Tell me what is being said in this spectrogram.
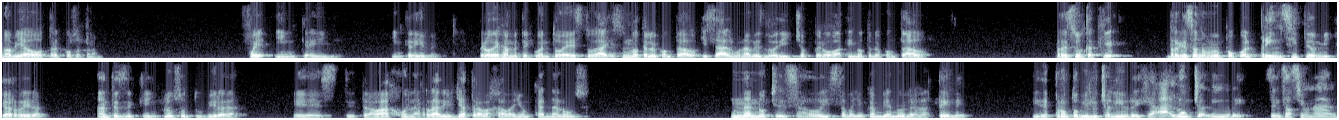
No había otra cosa para mí. Fue increíble, increíble. Pero déjame te cuento esto. eso no te lo he contado. Quizá alguna vez lo he dicho, pero a ti no te lo he contado. Resulta que, regresándome un poco al principio de mi carrera, antes de que incluso tuviera este trabajo en la radio, ya trabajaba yo en Canal 11. Una noche de sábado y estaba yo cambiándole a la tele y de pronto vi lucha libre. Dije, ah, lucha libre, sensacional.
